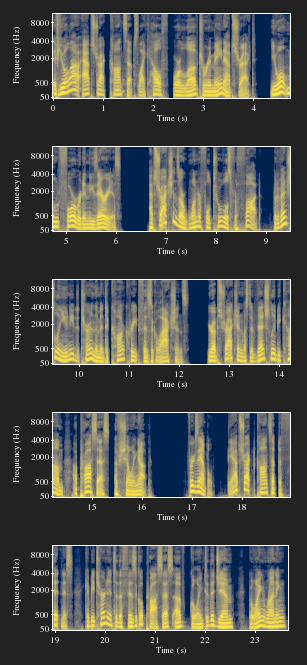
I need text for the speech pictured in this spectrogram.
If you allow abstract concepts like health or love to remain abstract, you won't move forward in these areas. Abstractions are wonderful tools for thought, but eventually you need to turn them into concrete physical actions. your abstraction must eventually become a process of showing up. For example, the abstract concept of fitness can be turned into the physical process of going to the gym, going running,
